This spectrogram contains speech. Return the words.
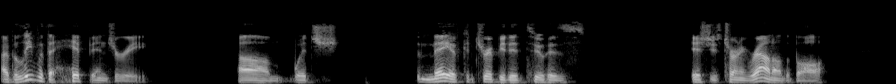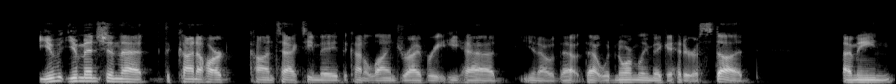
I believe with a hip injury, um, which may have contributed to his issues turning around on the ball. You, you mentioned that the kind of hard contact he made, the kind of line drive rate he had, you know, that, that would normally make a hitter a stud. I mean,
